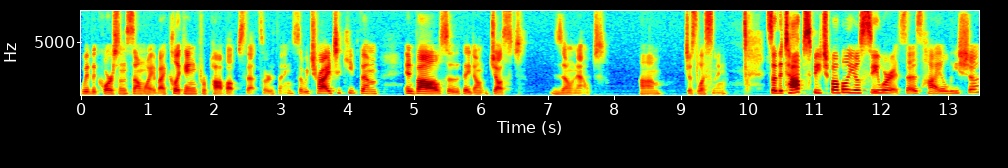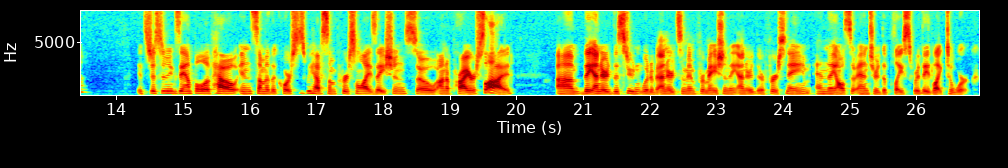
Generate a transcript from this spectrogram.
with the course in some way by clicking for pop-ups, that sort of thing. So we tried to keep them involved so that they don't just zone out, um, just listening. So the top speech bubble, you'll see where it says, hi, Alicia. It's just an example of how in some of the courses we have some personalization. So on a prior slide, um, they entered, the student would have entered some information. They entered their first name and they also entered the place where they'd like to work.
